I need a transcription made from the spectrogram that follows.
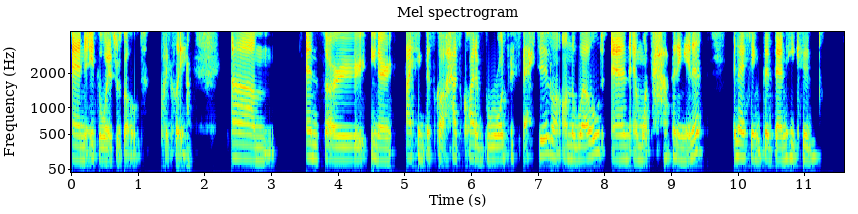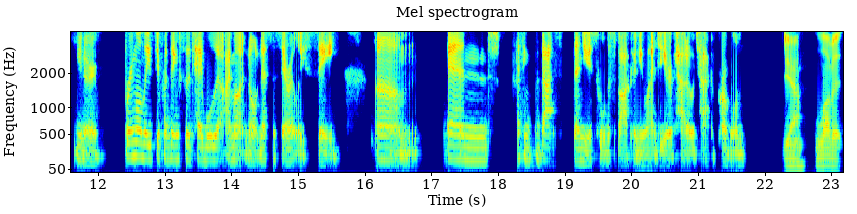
and it's always resolved quickly. Um, and so, you know, I think that Scott has quite a broad perspective on the world and, and what's happening in it. And I think that then he could, you know, bring all these different things to the table that I might not necessarily see. Um, and I think that's then useful to spark a new idea of how to attack a problem. Yeah, love it.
